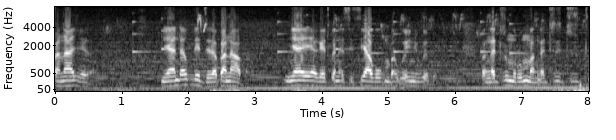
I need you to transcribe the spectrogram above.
Iripo. panacheka nyaya ndakudedzera panapa nyaya yakaitwa nasisi yako kumba kwenyu kweko panga tiri murumu manga tiri tiri tu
